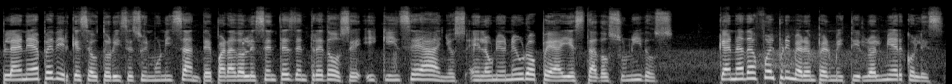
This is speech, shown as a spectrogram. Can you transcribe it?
planea pedir que se autorice su inmunizante para adolescentes de entre 12 y 15 años en la Unión Europea y Estados Unidos. Canadá fue el primero en permitirlo el miércoles.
